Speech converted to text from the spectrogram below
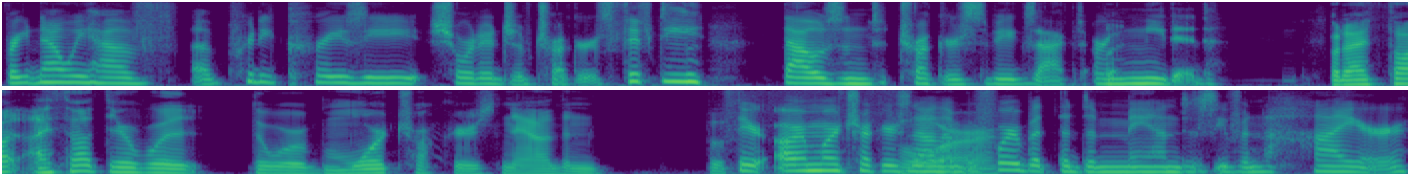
right now we have a pretty crazy shortage of truckers. 50,000 truckers to be exact are But- needed. But I thought I thought there was there were more truckers now than before. There are more truckers now than Before. before, but the demand is even higher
